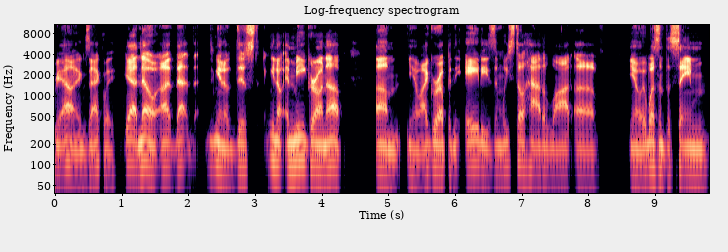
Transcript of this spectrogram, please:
Yeah, exactly. Yeah, no, uh, that you know this, you know, and me growing up, um, you know, I grew up in the '80s, and we still had a lot of, you know, it wasn't the same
